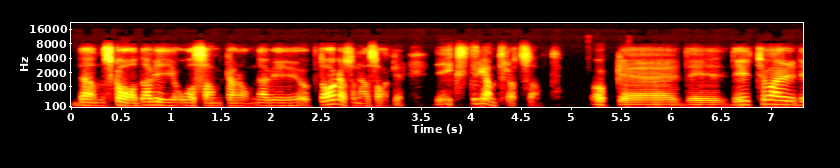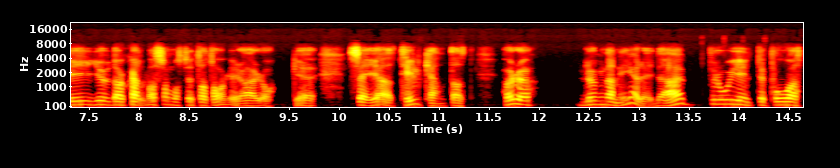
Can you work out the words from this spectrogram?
den skada vi åsamkar dem när vi uppdagar sådana här saker. Det är extremt tröttsamt. Och eh, det, det, är tyvärr det är judar själva som måste ta tag i det här och eh, säga till Kent att hörru, lugna ner dig. Det här beror ju inte på att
